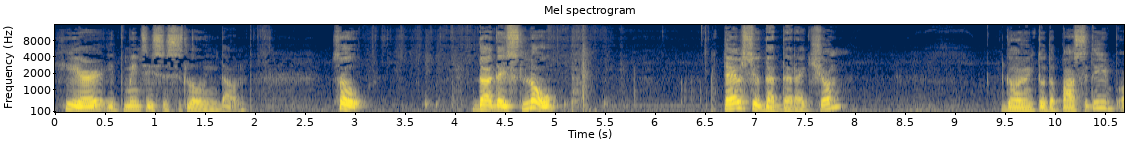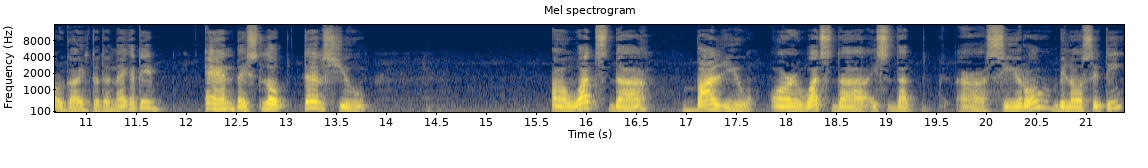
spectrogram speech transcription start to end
here, it means it's slowing down. So, the, the slope tells you the direction, going to the positive or going to the negative, and the slope tells you uh, what's the value or what's the, is that uh, zero velocity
